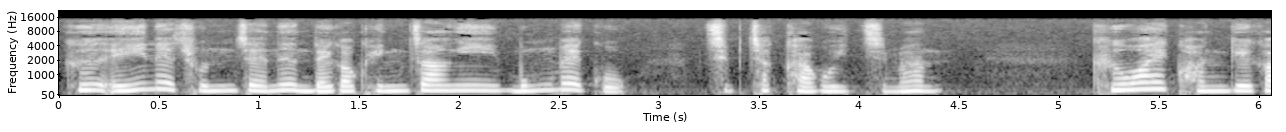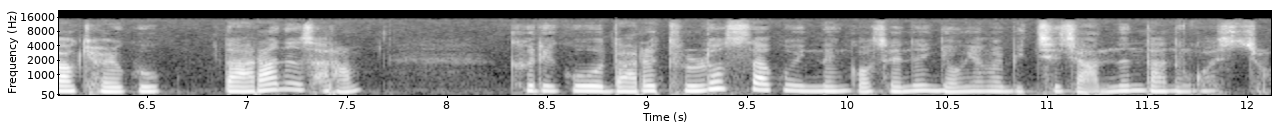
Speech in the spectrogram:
그 애인의 존재는 내가 굉장히 목매고 집착하고 있지만 그와의 관계가 결국 나라는 사람, 그리고 나를 둘러싸고 있는 것에는 영향을 미치지 않는다는 것이죠.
